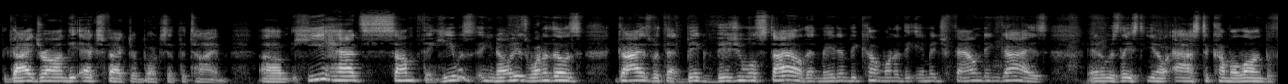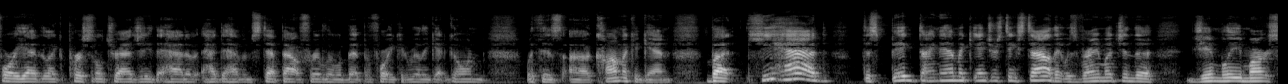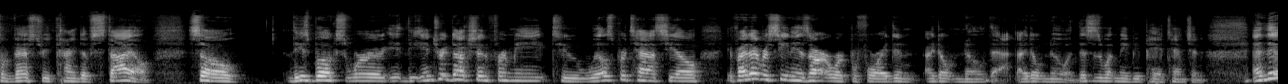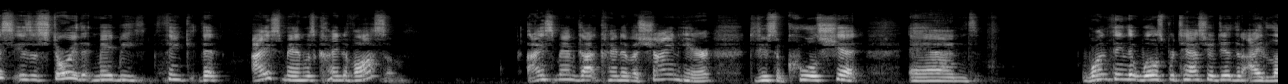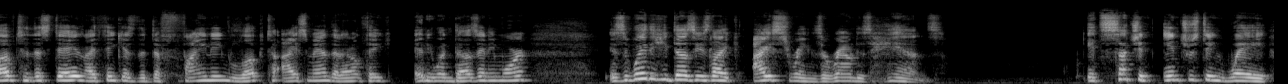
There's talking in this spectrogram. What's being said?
the guy drawing the X Factor books at the time. Um, he had something. He was, you know, he's one of those guys with that big visual style that made him become one of the image founding guys. And it was at least, you know, asked to come along before he had like personal tragedy that had had to have him step out for a little bit before he could really get going with his uh, comic again. But he had this big, dynamic, interesting style that was very much in the Jim Lee, Marc Silvestri kind of style. So these books were the introduction for me to Whilce Portacio. If I'd ever seen his artwork before, I didn't. I don't know that. I don't know it. This is what made me pay attention, and this is a story that made me think that Iceman was kind of awesome. Iceman got kind of a shine here to do some cool shit, and one thing that Whilce Portacio did that I love to this day, and I think is the defining look to Iceman that I don't think anyone does anymore is the way that he does these like ice rings around his hands. It's such an interesting way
